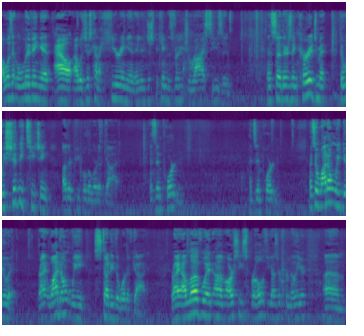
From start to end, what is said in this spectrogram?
I wasn't living it out. I was just kind of hearing it, and it just became this very dry season. And so there's encouragement that we should be teaching other people the Word of God. It's important. It's important. And so why don't we do it, right? Why don't we study the Word of God, right? I love what um, R.C. Sproul, if you guys are familiar, um,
